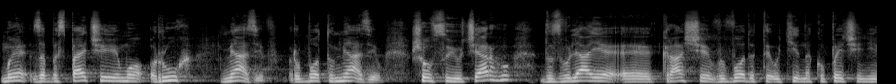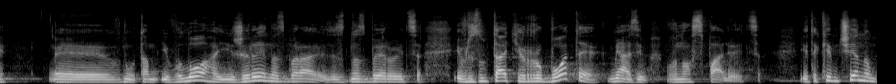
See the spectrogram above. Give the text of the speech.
ми забезпечуємо рух м'язів, роботу м'язів, що в свою чергу дозволяє е, краще виводити оті накопичені. Е, ну, там і волога, і жири назбируються. І в результаті роботи м'язів воно спалюється. І таким чином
